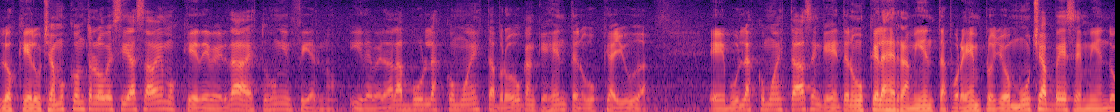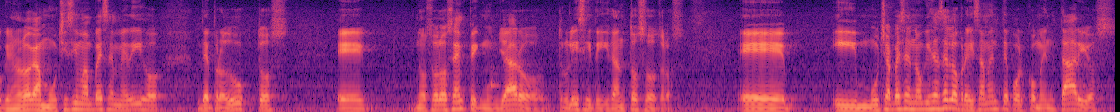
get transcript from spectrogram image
Los que luchamos contra la obesidad sabemos que de verdad esto es un infierno y de verdad las burlas como esta provocan que gente no busque ayuda. Eh, burlas como esta hacen que gente no busque las herramientas. Por ejemplo, yo muchas veces, mi endocrinóloga muchísimas veces me dijo de productos, eh, no solo Zempic, Munyaro, Trulicity y tantos otros. Y muchas veces no quise hacerlo precisamente por comentarios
